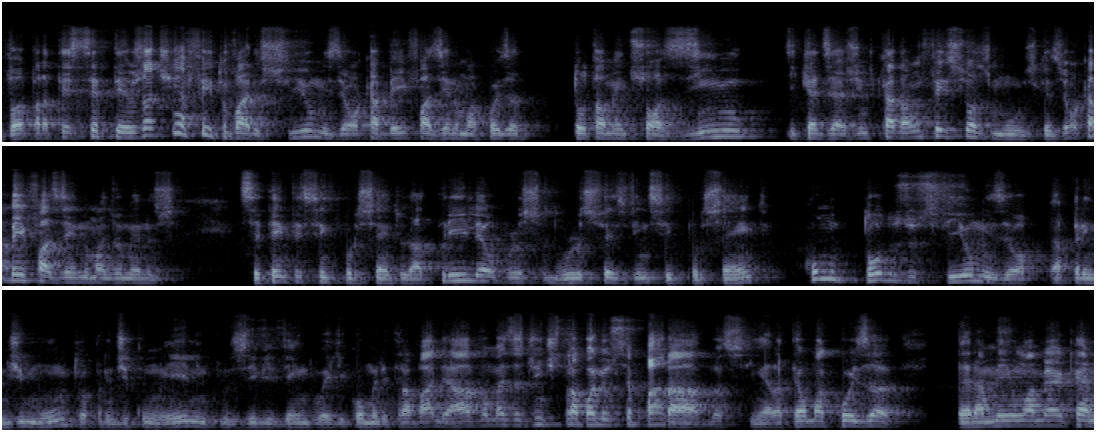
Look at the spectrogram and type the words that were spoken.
para ter certeza. Eu já tinha feito vários filmes, eu acabei fazendo uma coisa totalmente sozinho, e quer dizer, a gente, cada um fez suas músicas. Eu acabei fazendo mais ou menos 75% da trilha, o Bruce, Bruce fez 25%. Como todos os filmes, eu aprendi muito, aprendi com ele, inclusive vendo ele como ele trabalhava, mas a gente trabalhou separado, assim, era até uma coisa, era meio um American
